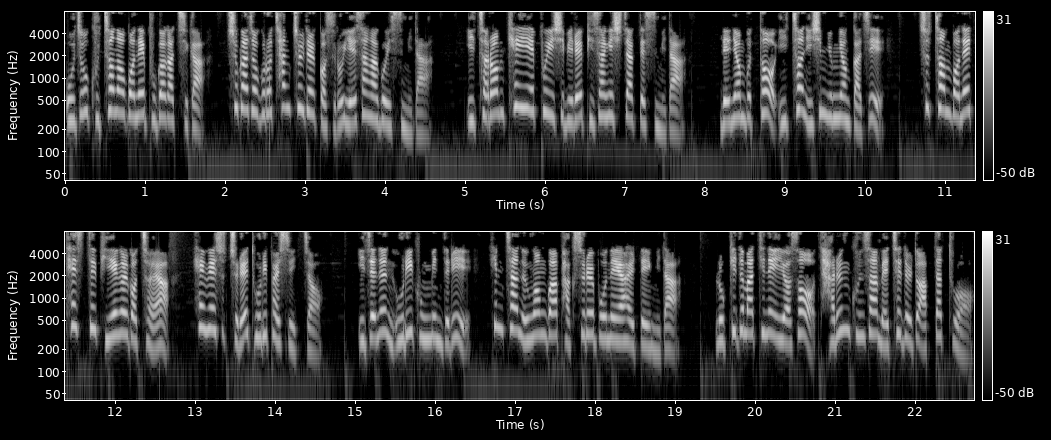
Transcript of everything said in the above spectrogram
5조 9천억 원의 부가가치가 추가적으로 창출될 것으로 예상하고 있습니다. 이처럼 KF-21의 비상이 시작됐습니다. 내년부터 2026년까지 수천 번의 테스트 비행을 거쳐야 해외 수출에 돌입할 수 있죠. 이제는 우리 국민들이 힘찬 응원과 박수를 보내야 할 때입니다. 로키드 마틴에 이어서 다른 군사 매체들도 앞다투어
